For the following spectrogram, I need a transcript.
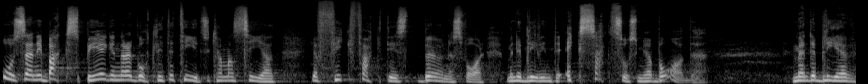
Och sen i backspegeln när det har gått lite tid så kan man se att jag fick faktiskt bönesvar, men det blev inte exakt så som jag bad. Men det blev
